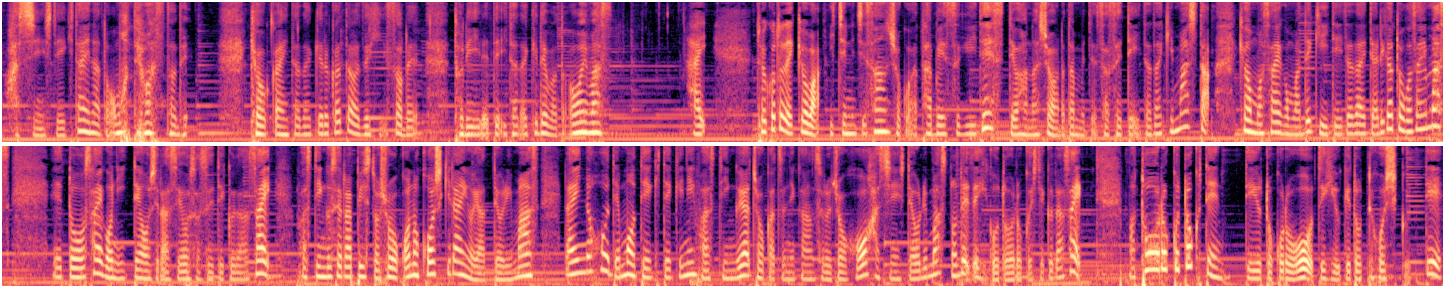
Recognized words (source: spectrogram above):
発信していきたいなと思ってますので 共感いただける方はぜひそれ取り入れていただければと思います。はい。ということで今日は1日3食は食べ過ぎですっていう話を改めてさせていただきました。今日も最後まで聞いていただいてありがとうございます。えっ、と、最後に1点お知らせをさせてください。ファスティングセラピスト翔子の公式 LINE をやっております。LINE の方でも定期的にファスティングや腸活に関する情報を発信しておりますので、ぜひご登録してください。まあ、登録特典っていうところをぜひ受け取ってほしくて、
